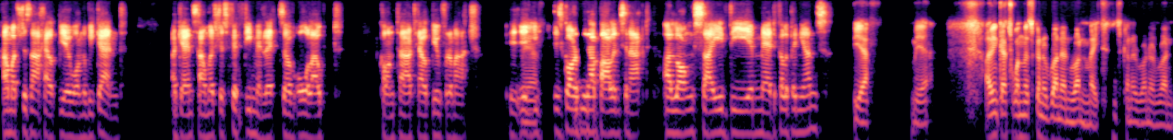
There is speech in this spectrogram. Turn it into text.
How much does that help you on the weekend? Against how much does 15 minutes of all out contact help you for a match? It, yeah. it, there's got to be that balancing act alongside the medical opinions. Yeah, yeah. I think that's one that's going to run and run, mate. It's going to run and run.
